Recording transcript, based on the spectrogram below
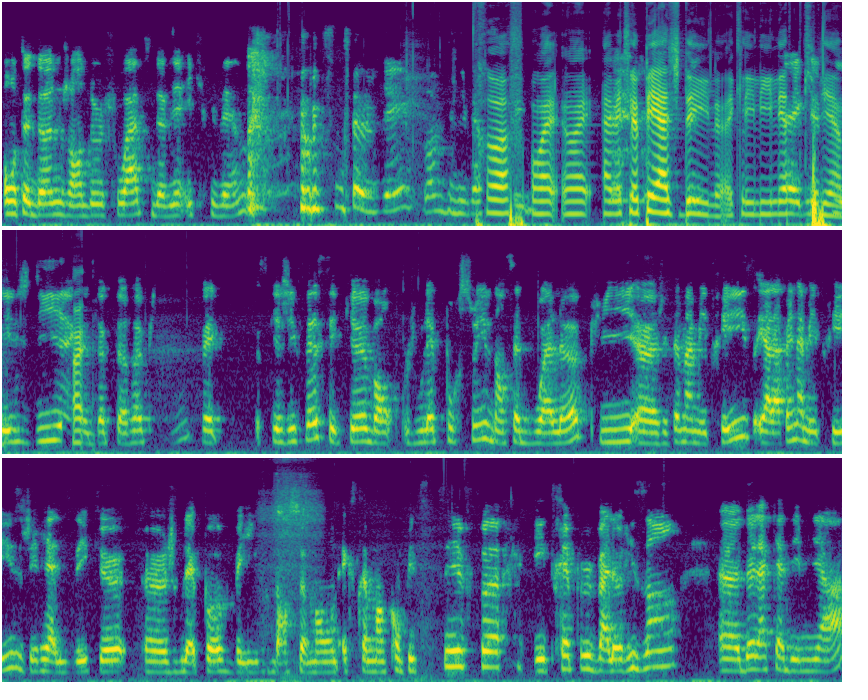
on te donne genre deux choix, tu deviens écrivaine ou tu deviens prof d'université. Prof, ouais, ouais, avec le PhD, là, avec les, les lettres avec qui le viennent. PhD, avec le doctorat puis tout. Fait que ce que j'ai fait, c'est que, bon, je voulais poursuivre dans cette voie-là, puis euh, j'ai fait ma maîtrise, et à la fin de la maîtrise, j'ai réalisé que euh, je voulais pas vivre dans ce monde extrêmement compétitif et très peu valorisant euh, de l'académia.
